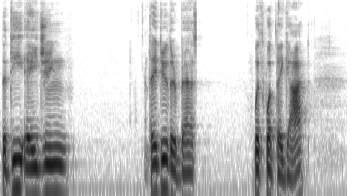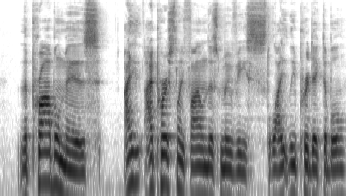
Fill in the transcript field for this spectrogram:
the de aging, they do their best with what they got. the problem is, I I personally found this movie slightly predictable,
